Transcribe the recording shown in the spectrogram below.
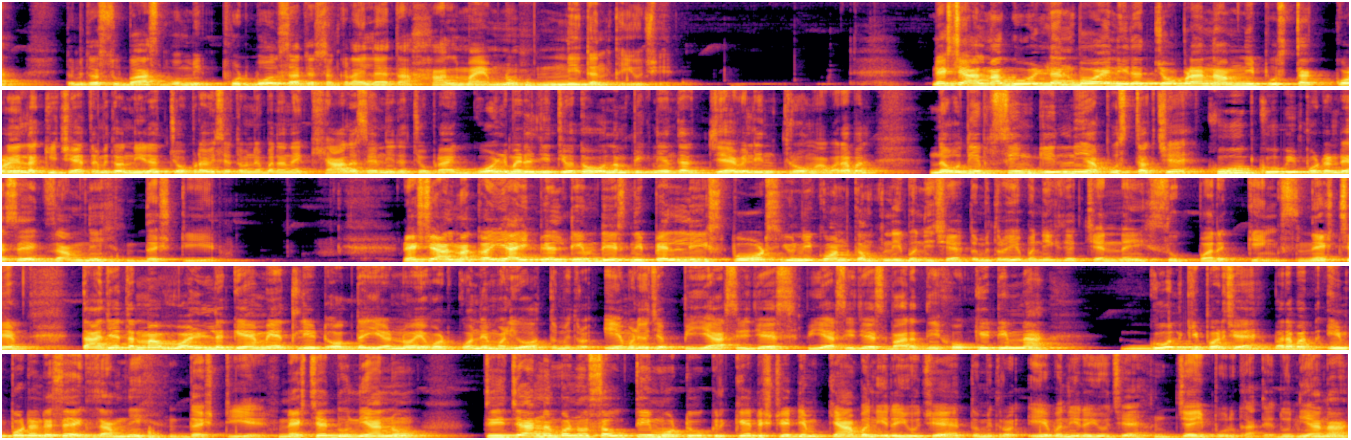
તો મિત્રો સુભાષ ભૌમિક ફૂટબોલ સાથે સંકળાયેલા હતા. હાલમાં એમનું નિધન થયું છે. નેક્સ્ટ હાલમાં ગોલ્ડન બોય નીરજ ચોપડા નામની પુસ્તક કોણે લખી છે? તો મિત્રો, નીરજ ચોપડા વિશે તમને બધાને ખ્યાલ હશે. નીરજ ચોપડાએ ગોલ્ડ મેડલ જીત્યો હતો ઓલિમ્પિકની અંદર જેવેલિન થ્રોમાં બરાબર? નવદીપ સિંહ ગિલની આ પુસ્તક છે, ખૂબ ખૂબ ઇમ્પોર્ટન્ટ રહેશે એક્ઝામની દ્રષ્ટિએ. નેક્સ્ટ હાલમાં કઈ આઈપીએલ ટીમ દેશની પહેલી સ્પોર્ટ્સ યુનિકોર્ન કંપની બની છે? તો મિત્રો, એ બની છે ચેન્નઈ સુપર કિંગ્સ. નેક્સ્ટ છે તાજેતરમાં world game athlete of the યરનો award કોને મળ્યો? તો મિત્રો, એ મળ્યો છે પીઆર શ્રીજેશ. પીઆર શ્રીજેશ ભારતની હોકી ટીમના ગોલકીપર છે. બરાબર? ઇમ્પોર્ટન્ટ રહેશે એક્ઝામની દ્રષ્ટિએ. નેક્સ્ટ છે દુનિયાનું ત્રીજા નંબરનું સૌથી મોટું ક્રિકેટ સ્ટેડિયમ ક્યાં બની રહ્યું છે? તો મિત્રો, એ બની રહ્યું છે જયપુર ખાતે. દુનિયાના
